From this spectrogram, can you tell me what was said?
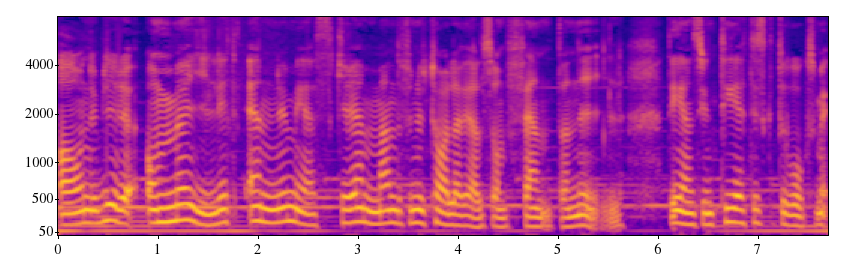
Ja, och nu blir det om möjligt ännu mer skrämmande för nu talar vi alltså om fentanyl. Det är en syntetisk drog som är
